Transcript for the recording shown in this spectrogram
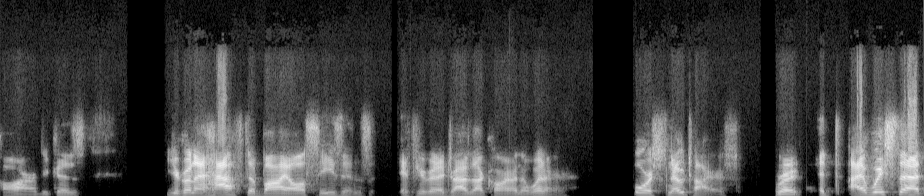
car because you're gonna have to buy all seasons if you're gonna drive that car in the winter. Or snow tires. Right. It I wish that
